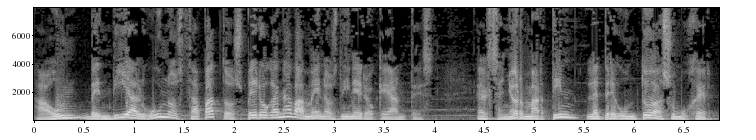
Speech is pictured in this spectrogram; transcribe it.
Aún vendía algunos zapatos, pero ganaba menos dinero que antes. El señor Martín le preguntó a su mujer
